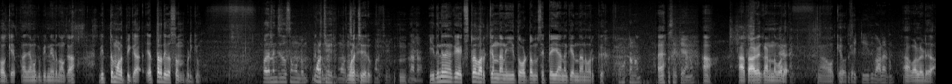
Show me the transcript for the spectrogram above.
ഓക്കെ. അത് നമുക്ക് പിന്നീട് നോക്കാം. വിത്ത് മുളപ്പിക്കുക. എത്ര ദിവസം പിടിക്കും? പതിനഞ്ച് ദിവസം കൊണ്ടും മുളച്ചു വരും. ഇതിന് നിങ്ങൾക്ക് എക്സ്ട്രാ വർക്ക് എന്താണ്? ഈ തോട്ടം സെറ്റ് ചെയ്യാനൊക്കെ എന്താണ് വർക്ക്? ആ. ആ താഴെ കാണുന്ന പോലെ. ആ ഓക്കെ ഓക്കെ. ആ വളമിടുക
